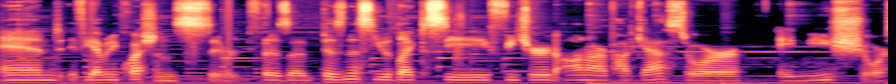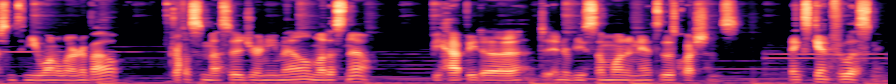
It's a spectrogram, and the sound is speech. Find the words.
And if you have any questions, if there's a business you would like to see featured on our podcast or a niche or something you want to learn about, drop us a message or an email and let us know. Be happy to, to interview someone and answer those questions. Thanks again for listening.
